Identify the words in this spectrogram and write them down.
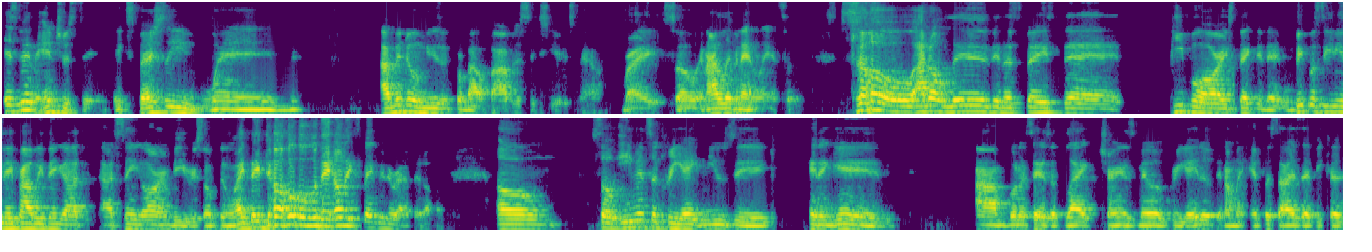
it's been interesting, especially when I've been doing music for about five to six years now, right? So, and I live in Atlanta, so I don't live in a space that people are expecting that. When people see me, they probably think I, I sing R and B or something. Like they don't, they don't expect me to rap at all. Um, so even to create music, and again, I'm going to say as a black trans male creative, and I'm going to emphasize that because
